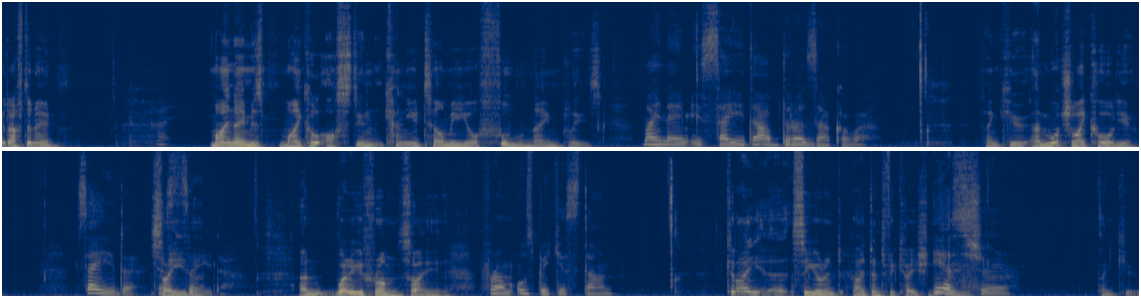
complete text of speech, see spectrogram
Good afternoon. Hi. My name is Michael Austin. Can you tell me your full name, please? My name is Saida Abdurazakova. Thank you. And what shall I call you? Saida. Just Saida. Saida. And where are you from, Saeed? From Uzbekistan. Can I uh, see your identification, Yes, please? sure. Thank you.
